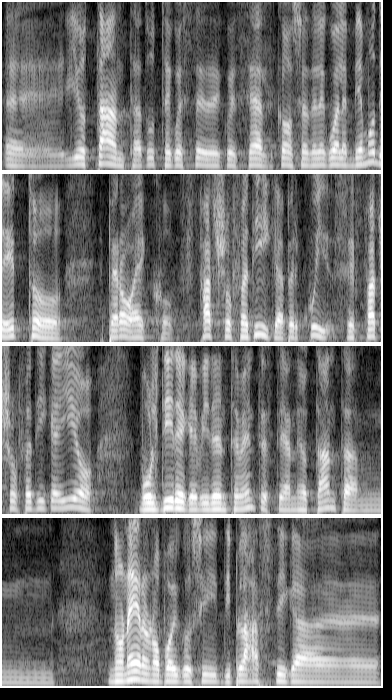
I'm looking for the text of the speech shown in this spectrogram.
Eh, gli 80, tutte queste, queste cose delle quali abbiamo detto, però ecco, faccio fatica, per cui se faccio fatica io vuol dire che evidentemente questi anni 80... Mh, non erano poi così di plastica, eh,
